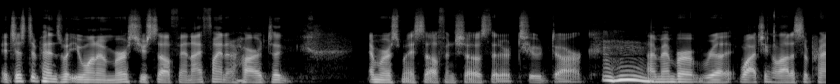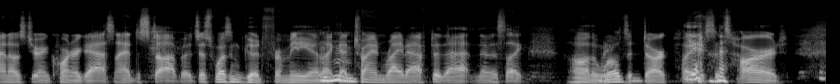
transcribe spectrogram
It just depends what you want to immerse yourself in. I find it hard to immerse myself in shows that are too dark. Mhm. I remember really watching a lot of Sopranos during Corner Gas, and I had to stop. It just wasn't good for me. And like Mhm. I'd try and write after that, and it was like, oh, the world's a dark place. Yeah. It's hard.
